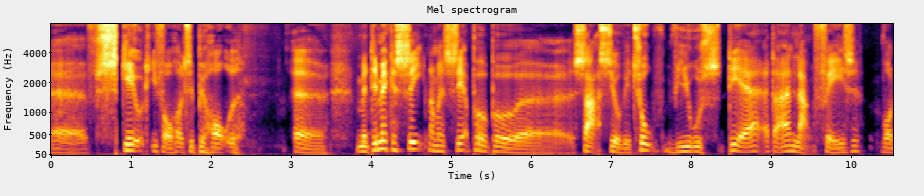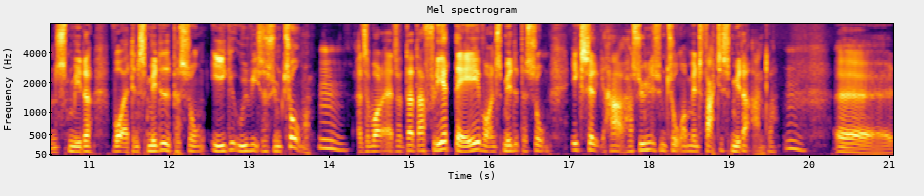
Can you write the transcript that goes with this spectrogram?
øh, skævt i forhold til behovet. Øh, men det man kan se, når man ser på, på øh, SARS-CoV-2-virus, det er, at der er en lang fase, hvor den smitter, hvor at den smittede person ikke udviser symptomer. Mm. Altså, hvor, altså der, der er flere dage, hvor en smittet person ikke selv har, har synlige symptomer, men faktisk smitter andre. Mm. Øh,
